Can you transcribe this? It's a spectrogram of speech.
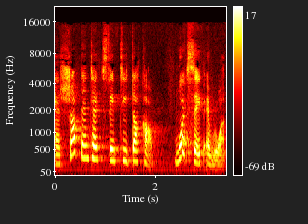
at shopdentecsafety.com. Work safe, everyone.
